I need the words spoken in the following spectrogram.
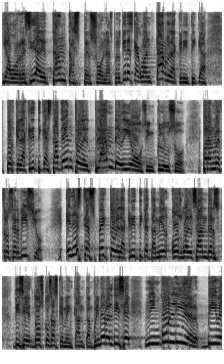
y aborrecida de tantas personas, pero tienes que aguantar la crítica, porque la crítica está dentro del plan de Dios incluso para nuestro servicio. En este aspecto de la crítica también Oswald Sanders dice dos cosas que me encantan. Primero, él dice, ningún líder vive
